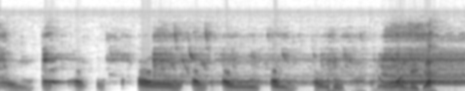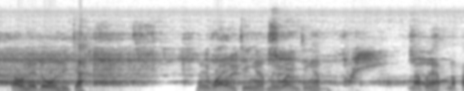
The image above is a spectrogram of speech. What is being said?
โอ้เอาเอาเอาเอาเอาเอาเอาโดนเลยจ้ะเราเนี่ยโดนเลยจ้ะไม่ไหวจริงครับ ไม่ไหวจริงครับ นับไปครับนับไป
